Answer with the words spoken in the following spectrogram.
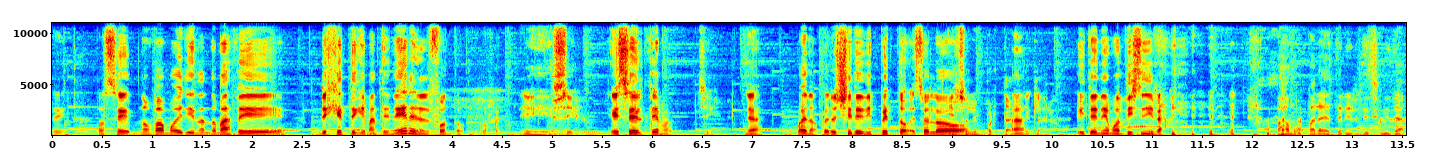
Entonces nos vamos a ir llenando más de, de gente que mantener en el fondo. sí, Ese es el tema. sí. ¿ya? Bueno, pero Chile despertó, eso es lo... Eso es lo importante, ¿Ah? claro. Y tenemos dignidad. Vamos para tener dignidad.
